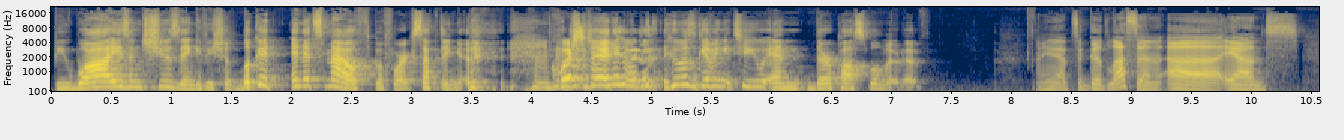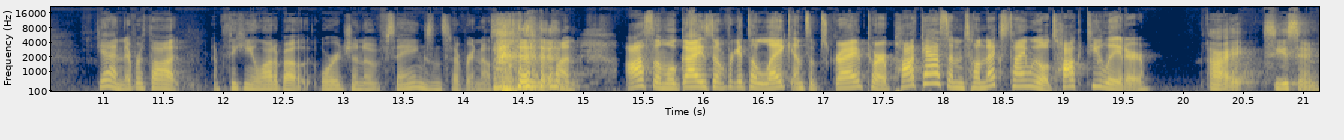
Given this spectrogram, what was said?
be wise in choosing if you should look it in its mouth before accepting it. Question who is, who is giving it to you and their possible motive. I mean, that's a good lesson. Uh, and yeah, I never thought. I'm thinking a lot about origin of sayings and stuff right now. So it's really fun. Awesome. Well, guys, don't forget to like and subscribe to our podcast. And until next time, we will talk to you later. All right. See you soon.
